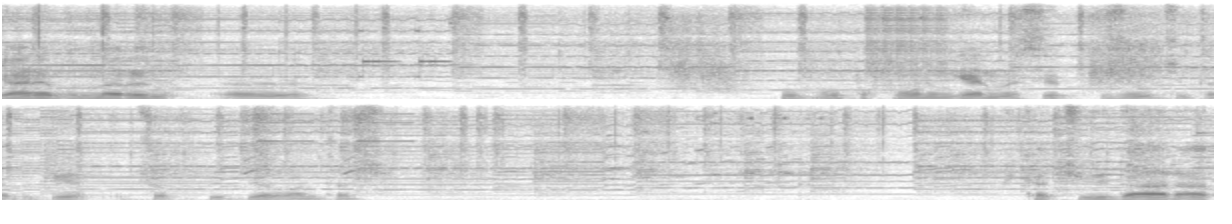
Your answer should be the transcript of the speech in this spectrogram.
Yani bunların e, bu, bu Pokemon'un gelmesi bizim için tabii ki çok büyük bir avantaj. Pikachu'yu daha rahat,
